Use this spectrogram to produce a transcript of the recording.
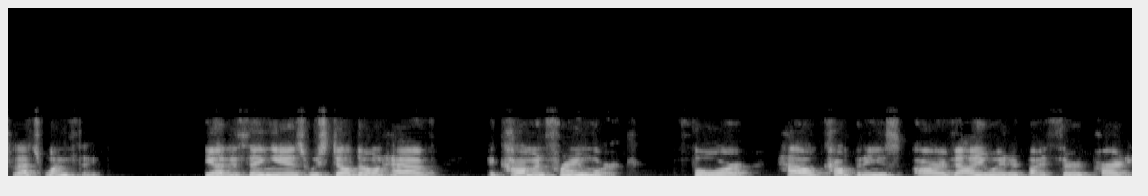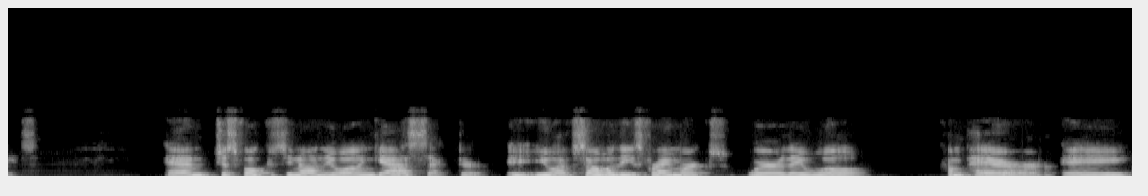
So that's one thing. The other thing is we still don't have a common framework for how companies are evaluated by third parties. And just focusing on the oil and gas sector, you have some of these frameworks where they will compare a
